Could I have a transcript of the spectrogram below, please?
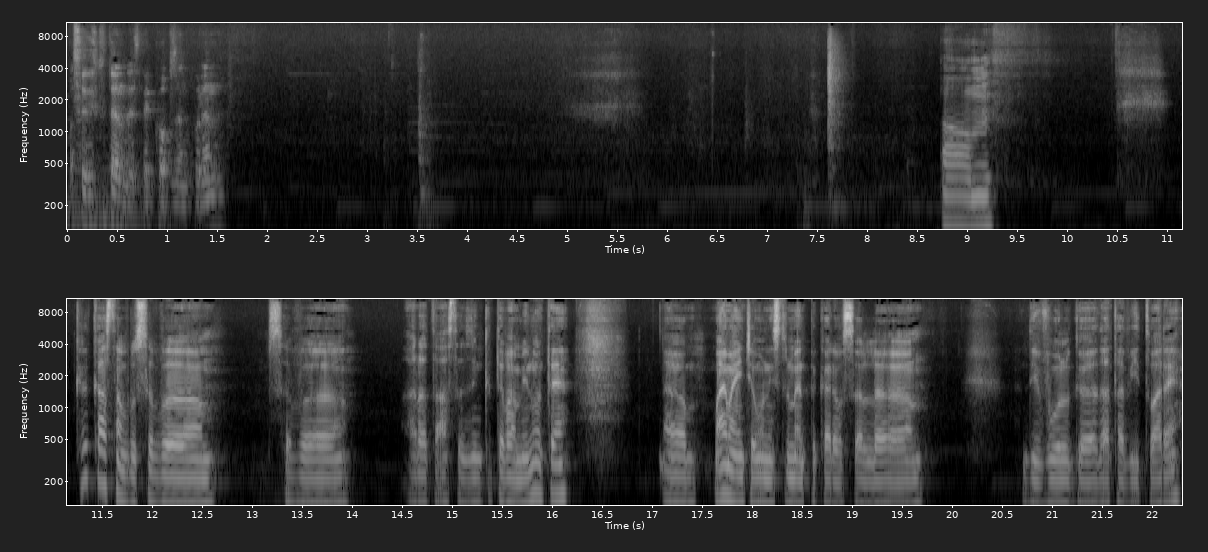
O să discutăm despre copz în curând. Um, cred că asta am vrut să vă, să vă arăt astăzi în câteva minute. Uh, mai mai încerc un instrument pe care o să-l uh, divulg uh, data viitoare.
